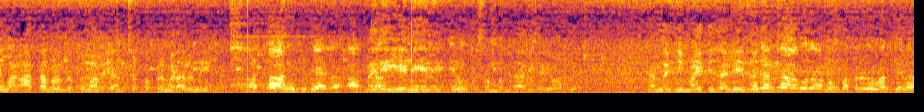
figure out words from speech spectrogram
नाही मग आतापर्यंत तुम्हाला यांचं पत्र मिळालं नाही. का आता आले ते द्यायला? नाही हे नाही हे नाही. हे संबंधित अधिकारी वर्ग त्यांना जी माहिती झाली ना सगळ्यांना अगोदर आपण पत्र व्यवहार केला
